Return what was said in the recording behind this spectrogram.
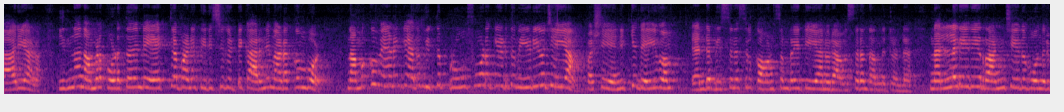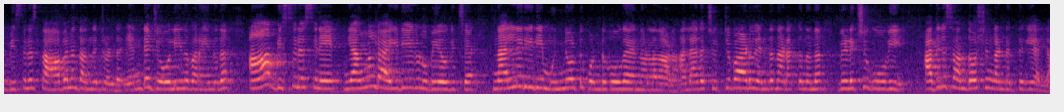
കാര്യമാണ്. ഇന്ന് നമ്മൾ കൊടുത്തതിന്റെ ഏറ്റ പണി തിരിച്ചു കിട്ടി കരഞ്ഞു നടക്കുമ്പോൾ നമുക്കും വേണമെങ്കിൽ അത് വിത്ത് പ്രൂഫോടൊക്കെ എടുത്ത് വീഡിയോ ചെയ്യാം. പക്ഷെ എനിക്ക് ദൈവം എന്റെ ബിസിനസ്സിൽ കോൺസെൻട്രേറ്റ് ചെയ്യാൻ ഒരു അവസരം തന്നിട്ടുണ്ട്. നല്ല രീതിയിൽ റൺ ചെയ്തു പോകുന്ന ഒരു ബിസിനസ് സ്ഥാപനം തന്നിട്ടുണ്ട്. എന്റെ ജോലി എന്ന് പറയുന്നത് ആ ബിസിനസ്സിനെ ഞങ്ങളുടെ ഐഡിയകൾ ഉപയോഗിച്ച് നല്ല രീതിയിൽ മുന്നോട്ട് കൊണ്ടുപോകുക എന്നുള്ളതാണ്. അല്ലാതെ ചുറ്റുപാടും എന്ത് നടക്കുന്നെന്ന് വിളിച്ചു കൂവി അതിന് സന്തോഷം കണ്ടെത്തുകയല്ല.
